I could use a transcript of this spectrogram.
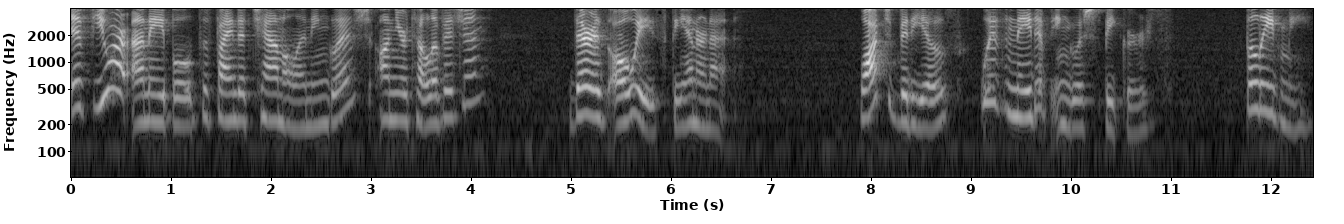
If you are unable to find a channel in English on your television, there is always the internet. Watch videos with native English speakers. Believe me,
